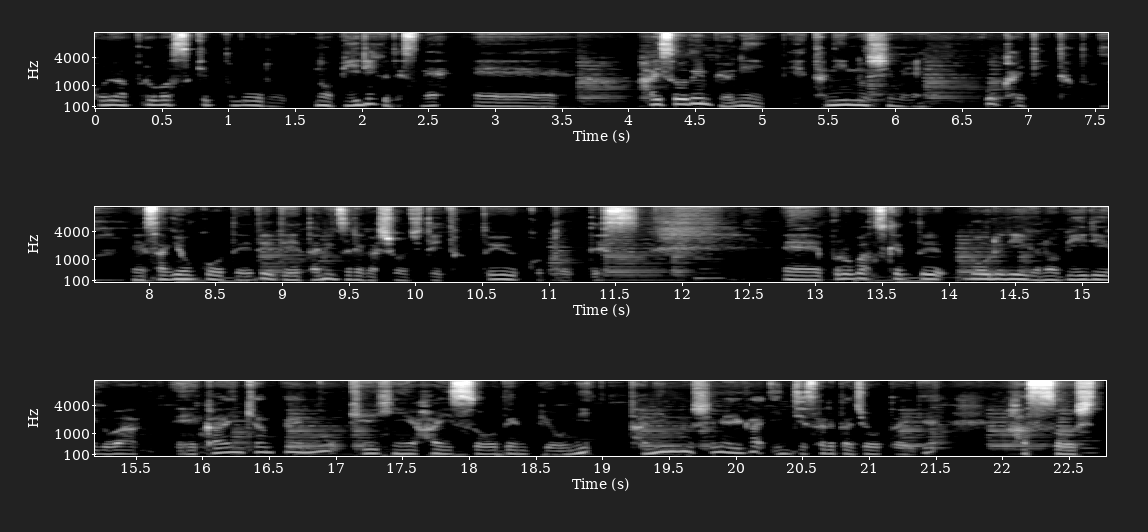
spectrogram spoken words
これはプロバスケットボールの B リーグですね。えー配送伝票に他人の氏名を書いていたと。作業工程でデータにズレが生じていたということです。えープロバスケットボールリーグの B リーグは、え会員キャンペーンの景品配送伝票に他人の氏名が印字された状態で発送し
